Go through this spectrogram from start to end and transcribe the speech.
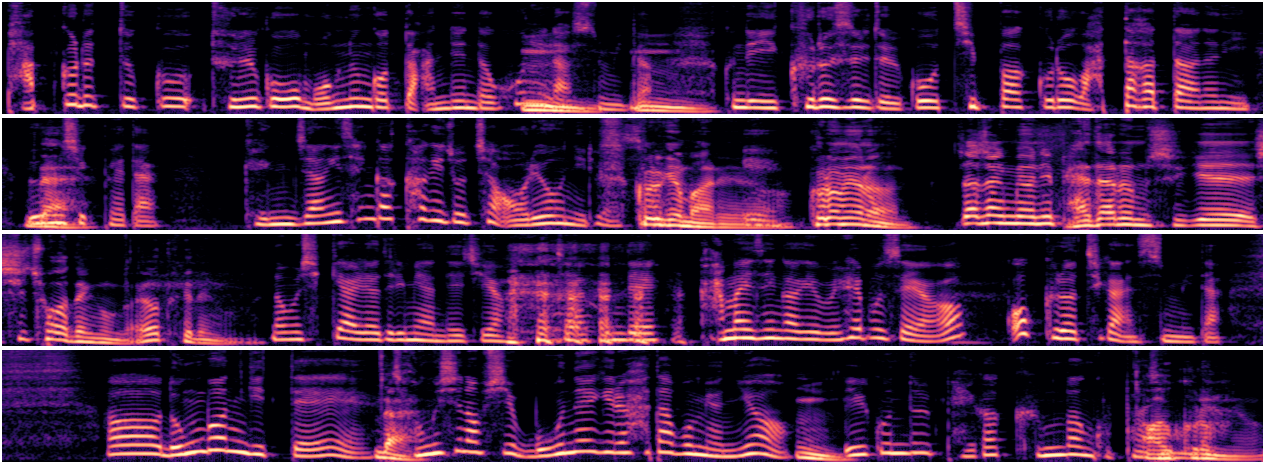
밥그릇 듣고 들고 먹는 것도 안 된다고 혼이 음, 났습니다. 음. 근데 이 그릇을 들고 집 밖으로 왔다 갔다 하는 이 네. 음식 배달 굉장히 생각하기조차 어려운 일이었어요. 그러게 말이에요. 예. 그러면은 짜장면이 배달 음식의 시초가 된 건가요? 어떻게 된 건가요? 너무 쉽게 알려드리면 안 되지요. 자, 근데 가만히 생각해 해보세요. 꼭 그렇지가 않습니다. 어, 농번기 때 네. 정신없이 모내기를 하다 보면요. 음. 일꾼들 배가 금방 아 고파집니다. 그럼요.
